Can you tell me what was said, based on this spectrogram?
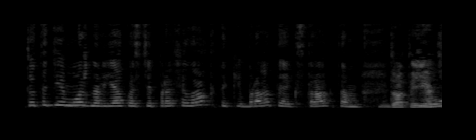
то тоді можна в якості профілактики брати екстракт там Дати піонії.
